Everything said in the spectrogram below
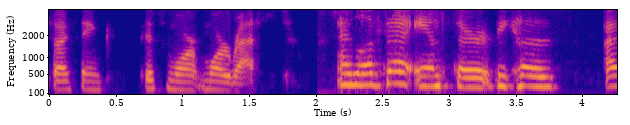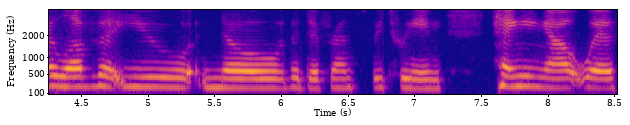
so I think it's more more rest. I love that answer because I love that you know the difference between hanging out with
